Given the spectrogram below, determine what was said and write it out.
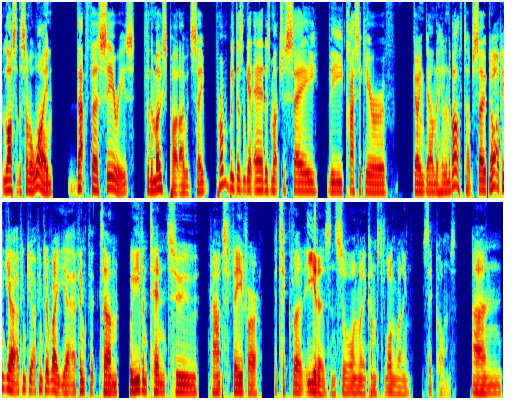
Last of the Summer Wine, that first series, for the most part, I would say, probably doesn't get aired as much as, say, the classic era of going down the hill in the bathtub. So no, I think yeah, I think I think you're right. Yeah, I think that um, we even tend to perhaps favour particular eras and so on when it comes to long running sitcoms. And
